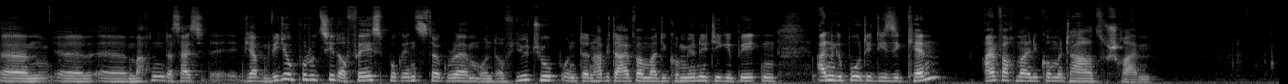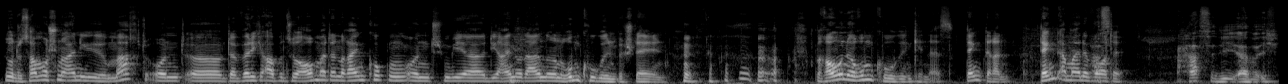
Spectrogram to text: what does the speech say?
ähm, äh, äh, machen. Das heißt, äh, ich habe ein Video produziert auf Facebook, Instagram und auf YouTube und dann habe ich da einfach mal die Community gebeten, Angebote, die sie kennen, einfach mal in die Kommentare zu schreiben. So, das haben auch schon einige gemacht und äh, da werde ich ab und zu auch mal dann reingucken und mir die ein oder anderen Rumkugeln bestellen. Braune Rumkugeln, Kinders. Denkt dran. Denkt an meine Worte. Hast du die, also ich,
